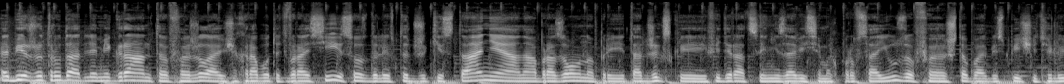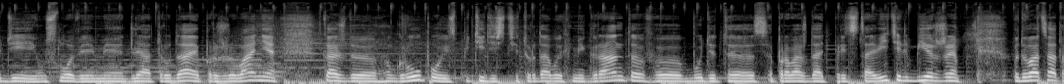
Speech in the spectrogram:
Биржу труда для мигрантов, желающих работать в России, создали в Таджикистане. Она образована при Таджикской Федерации независимых профсоюзов, чтобы обеспечить людей условиями для труда и проживания. Каждую группу из 50 трудовых мигрантов э, будет э, сопровождать представитель биржи. В 2020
